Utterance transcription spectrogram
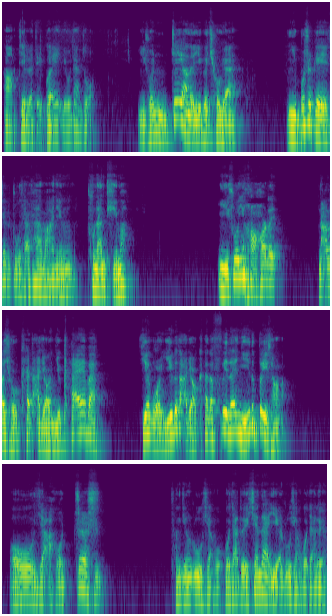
啊，这个得怪刘占座。你说你这样的一个球员，你不是给这个主裁判马宁出难题吗？你说你好好的拿了球开大脚你就开呗。结果一个大脚开到费莱尼的背上了，哦家伙，这是曾经入选过国家队，现在也入选国家队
